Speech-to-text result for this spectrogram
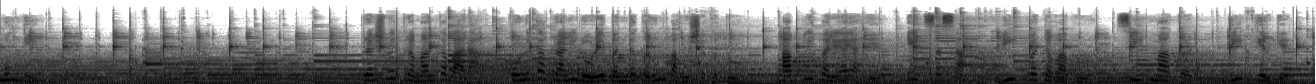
मुंगी. प्रश्न क्रमांक बारा. कोणता प्राणी डोळे बंद करून पाहू शकतो? आपले पर्याय आहे. एक ससा बी वटवाघूळ सी माकड डी गिरगिट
